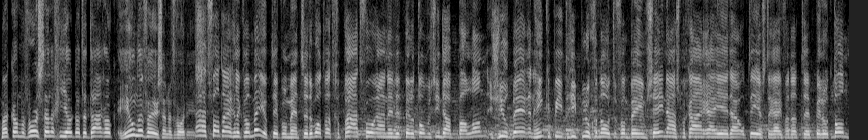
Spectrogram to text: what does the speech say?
Maar ik kan me voorstellen, Gio, dat het daar ook heel nerveus aan het worden is. Ja, het valt eigenlijk wel mee op dit moment. Er wordt wat gepraat vooraan in het peloton. We zien daar Ballan, Gilbert en Hinkepie. Drie ploeggenoten van BMC naast elkaar rijden daar op de eerste rij van dat peloton.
